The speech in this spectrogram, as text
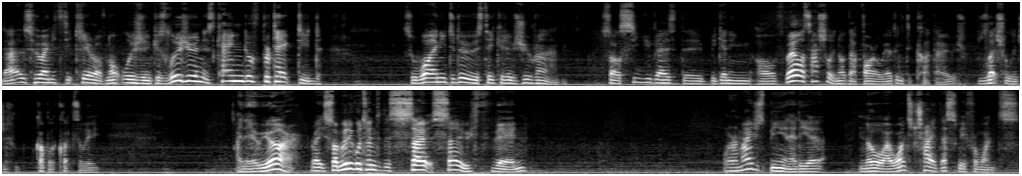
That is who I need to take care of, not Lu because Lu is kind of protected. So what I need to do is take care of Zhu Ran. So I'll see you guys at the beginning of. Well, it's actually not that far away. I don't need to cut out. It's literally just a couple of clicks away. And there we are. Right, so I'm going to go down to the south, south then. Or am I just being an idiot? No, I want to try it this way for once.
